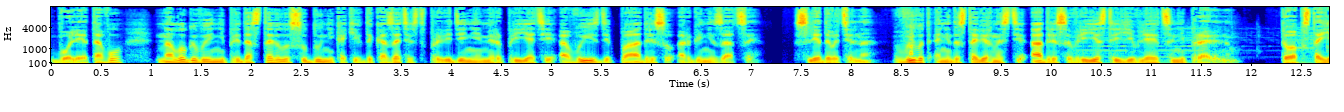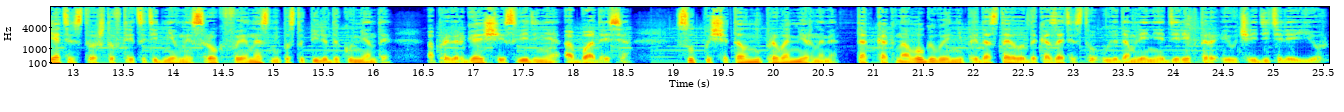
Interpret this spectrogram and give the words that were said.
Более того, налоговая не предоставила суду никаких доказательств проведения мероприятий о выезде по адресу организации. Следовательно, вывод о недостоверности адреса в реестре является неправильным. То обстоятельство, что в 30-дневный срок в ФНС не поступили документы, опровергающие сведения об адресе, суд посчитал неправомерными, так как налоговая не предоставила доказательства уведомления директора и учредителя ЮР.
